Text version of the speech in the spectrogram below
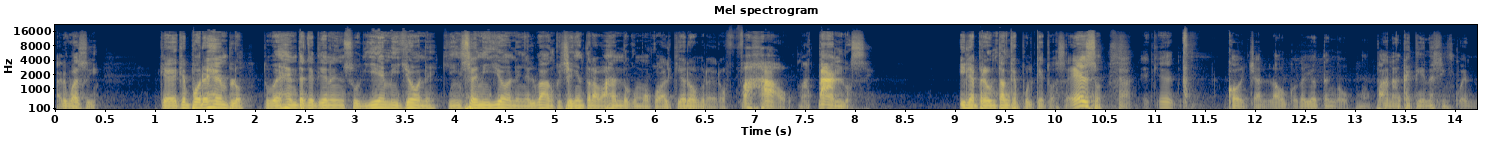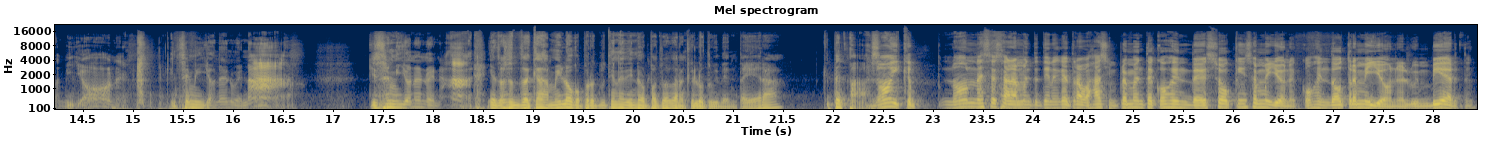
Algo así. Que es que, por ejemplo, tú ves gente que tienen sus 10 millones, 15 millones en el banco y siguen trabajando como cualquier obrero, fajado, matándose. Y le preguntan que por qué tú haces eso. Es que, cocha, loco, que yo tengo un pana que tiene 50 millones. 15 millones no es nada. 15 millones no es nada. Y entonces tú te quedas muy loco, pero tú tienes dinero para estar tranquilo tu vida entera. ¿Qué te pasa? No, y que no necesariamente tienen que trabajar, simplemente cogen de esos 15 millones, cogen 2 o 3 millones, lo invierten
